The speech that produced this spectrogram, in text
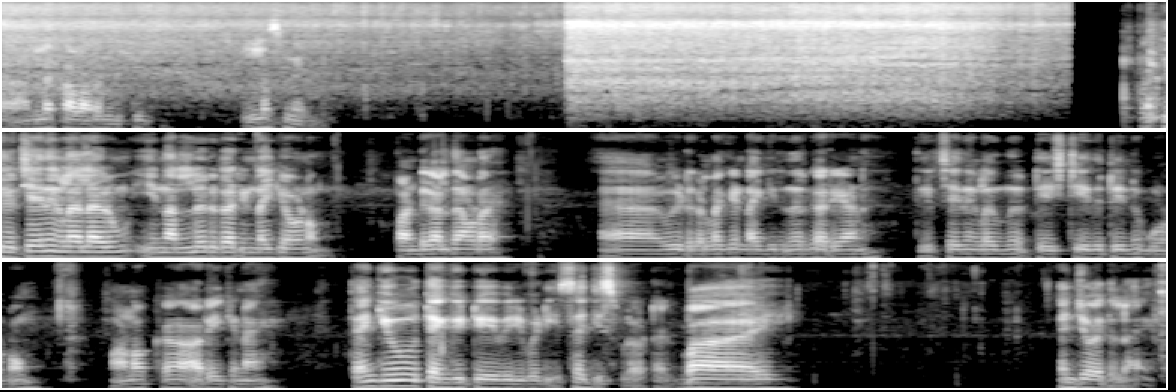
നല്ല കളറും കിട്ടി. നല്ല സ്മെല്ല് അപ്പോൾ തീർച്ചയായും നിങ്ങളെല്ലാവരും ഈ നല്ലൊരു കറി ഉണ്ടാക്കി പോകണം പണ്ട് കാലത്ത് നമ്മുടെ വീടുകളിലൊക്കെ ഉണ്ടാക്കിയിരുന്നൊരു കറിയാണ്. തീർച്ചയായും നിങ്ങളൊന്ന് ടേസ്റ്റ് ചെയ്തിട്ട് ഇതിന്റെ ഗുണം മണമൊക്കെ അറിയിക്കണേ. Thank you thank you to everybody Sajis ഫ്ലോട്ടൽ ബൈ എൻജോയ് ദ ലൈഫ്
